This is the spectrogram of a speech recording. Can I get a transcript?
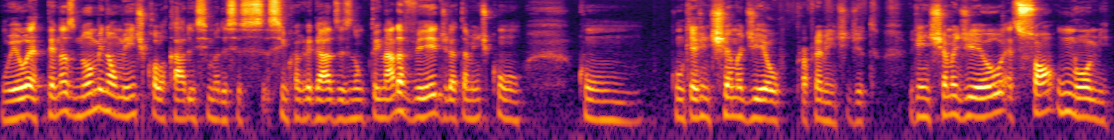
O eu é apenas nominalmente colocado em cima desses cinco agregados, eles não têm nada a ver diretamente com, com, com o que a gente chama de eu, propriamente dito. O que a gente chama de eu é só um nome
